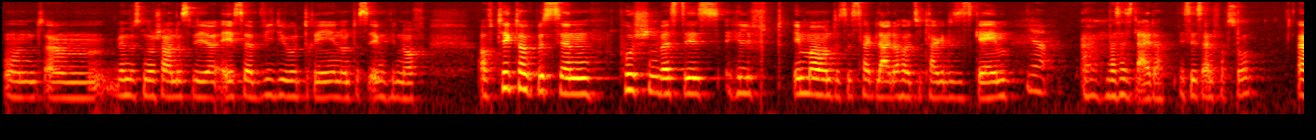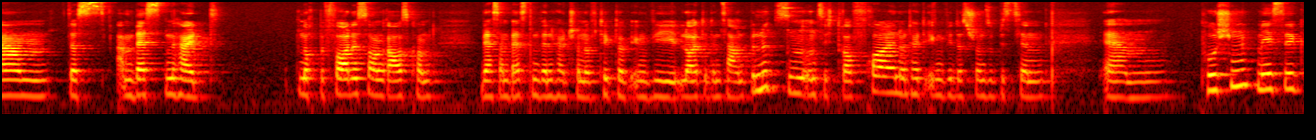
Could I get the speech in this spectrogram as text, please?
Und ähm, wir müssen nur schauen, dass wir ASAP Video drehen und das irgendwie noch auf TikTok ein bisschen pushen, weil das hilft immer und das ist halt leider heutzutage dieses Game ja. Was heißt leider, es ist einfach so, ähm, dass am besten halt noch bevor der Song rauskommt, wäre es am besten, wenn halt schon auf TikTok irgendwie Leute den Sound benutzen und sich drauf freuen und halt irgendwie das schon so ein bisschen ähm, pushen mäßig.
